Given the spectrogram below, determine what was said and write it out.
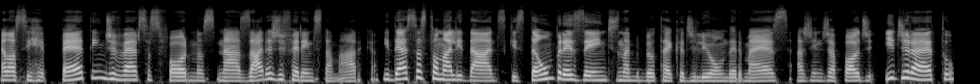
elas se repetem em diversas formas nas áreas diferentes da marca. E dessas tonalidades que estão presentes na biblioteca de Lyon Hermès, a gente já pode ir direto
